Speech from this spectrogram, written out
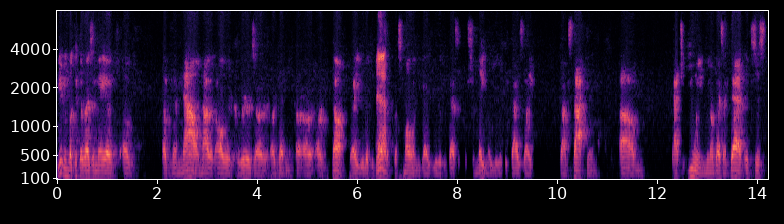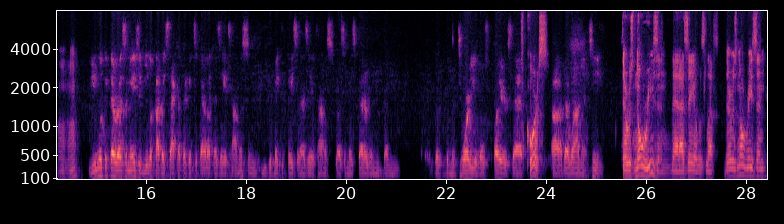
you even look at the resume of, of of them now, now that all their careers are are done are, are, are done, right? You look at guys yeah. like Chris Mullin, you guys you look at guys like Christian Laettner, you look at guys like John Stockton, um, Patrick Ewing, you know, guys like that. It's just mm-hmm. you look at their resumes and you look how they stack up against a guy like Isiah Thomas, and you could make the case that Isiah Thomas' resume is better than than the, the majority of those players that of course uh, that were on that team. There was no reason that Isiah was left. There was no reason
